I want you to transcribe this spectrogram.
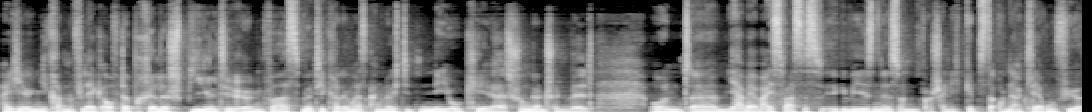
habe ich hier irgendwie gerade einen Fleck auf der Brille, spiegelt hier irgendwas, wird hier gerade irgendwas angeleuchtet? Nee, okay, da ist schon ganz schön wild. Und ähm, ja, wer weiß, was es gewesen ist und wahrscheinlich gibt es da auch eine Erklärung für.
